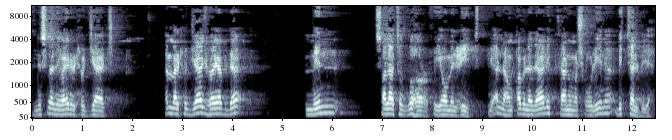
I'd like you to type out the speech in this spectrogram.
بالنسبة لغير الحجاج. أما الحجاج فيبدأ من صلاة الظهر في يوم العيد لأنهم قبل ذلك كانوا مشغولين بالتلبية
